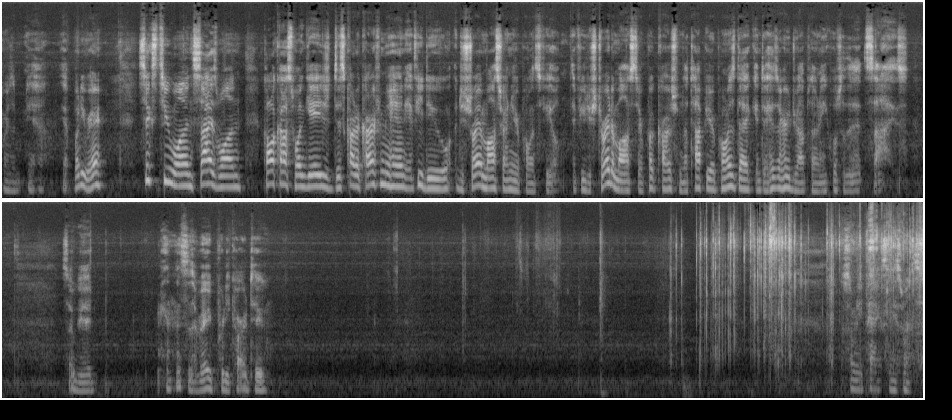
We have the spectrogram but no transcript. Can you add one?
Or is it yeah. Yeah, Buddy Rare. 621, size 1, call cost 1 gauge, discard a card from your hand. If you do, destroy a monster on your opponent's field. If you destroyed a monster, put cards from the top of your opponent's deck into his or her drop zone equal to that size. So good. Man, this is a very pretty card too. So many packs in these ones.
